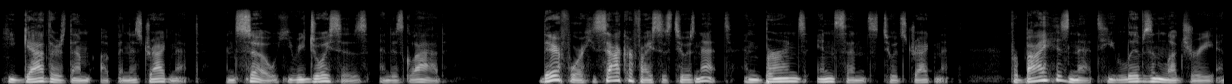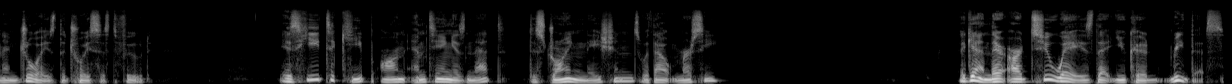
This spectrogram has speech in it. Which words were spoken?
he gathers them up in his dragnet, and so he rejoices and is glad. Therefore he sacrifices to his net, and burns incense to its dragnet. For by his net he lives in luxury and enjoys the choicest food. Is he to keep on emptying his net, destroying nations without mercy? Again, there are two ways that you could read this.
